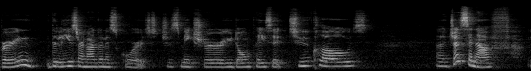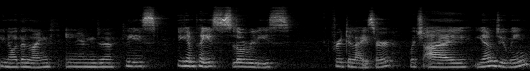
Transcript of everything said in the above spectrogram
burn. The leaves are not going to scorch. Just make sure you don't place it too close. Uh, just enough. you know the length and uh, place you can place slow release fertilizer which I am doing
